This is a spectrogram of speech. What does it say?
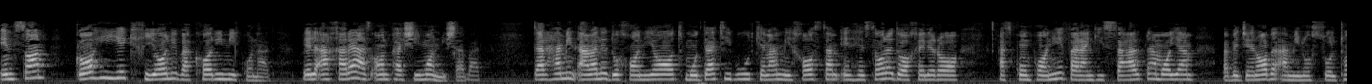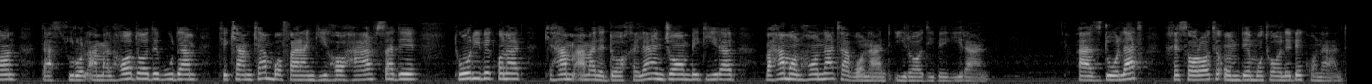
انسان گاهی یک خیالی و کاری می کند بالاخره از آن پشیمان می شود در همین عمل دخانیات مدتی بود که من می‌خواستم انحصار داخل را از کمپانی فرنگی سلب نمایم و به جناب امین و سلطان دستورالعملها داده بودم که کم کم با فرنگی ها حرف زده طوری بکند که هم عمل داخله انجام بگیرد و هم آنها نتوانند ایرادی بگیرند و از دولت خسارات عمده مطالبه کنند.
